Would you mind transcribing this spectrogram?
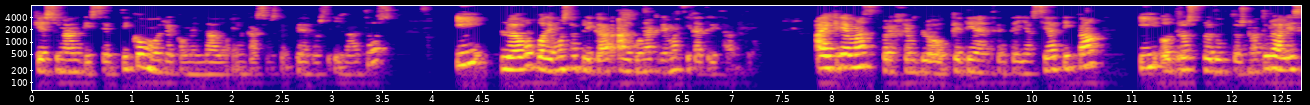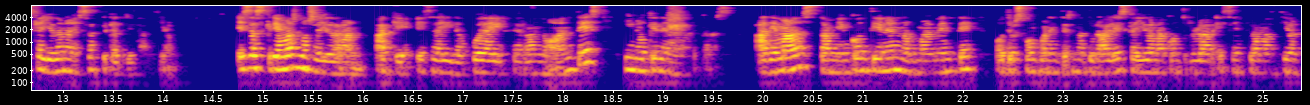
que es un antiséptico muy recomendado en casos de perros y gatos, y luego podemos aplicar alguna crema cicatrizante. Hay cremas, por ejemplo, que tienen centella asiática y otros productos naturales que ayudan a esa cicatrización. Esas cremas nos ayudarán a que esa herida pueda ir cerrando antes y no queden marcas. Además, también contienen normalmente otros componentes naturales que ayudan a controlar esa inflamación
